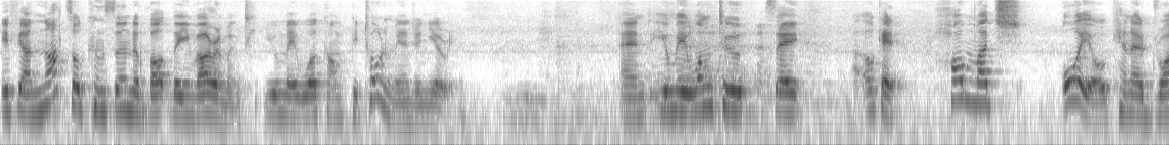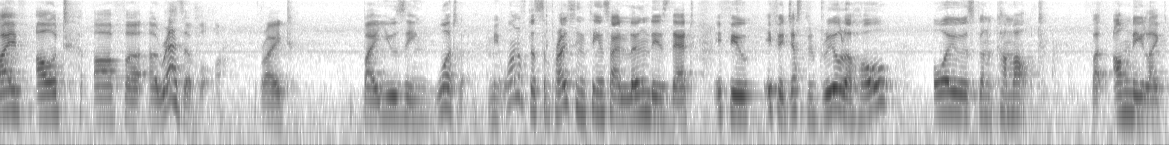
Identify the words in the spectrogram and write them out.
if you are not so concerned about the environment, you may work on petroleum engineering and you may want to say, okay, how much oil can I drive out of a, a reservoir, right? By using water. I mean, one of the surprising things I learned is that if you if you just drill a hole, oil is going to come out, but only like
